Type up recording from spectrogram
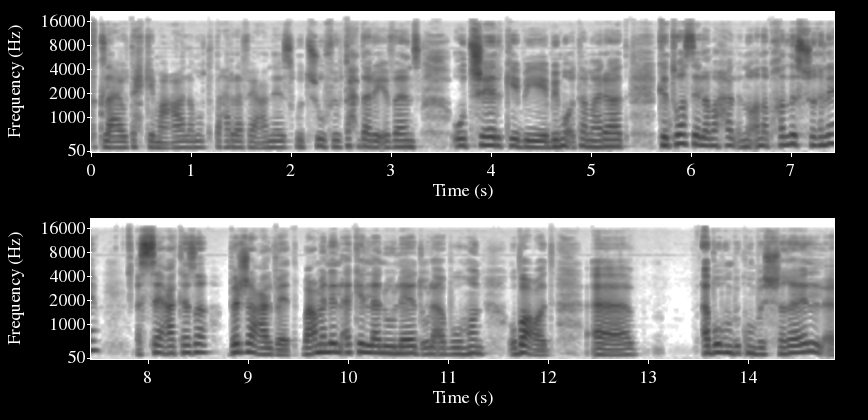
تطلعي وتحكي مع عالم وتتعرفي على ناس وتشوفي وتحضري events وتشاركي بمؤتمرات. كنت واصلة لمحل إنه أنا بخلص شغلي الساعة كذا برجع على البيت بعمل الأكل للاولاد ولابوهم وبقعد. آه أبوهم بيكون بالشغل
